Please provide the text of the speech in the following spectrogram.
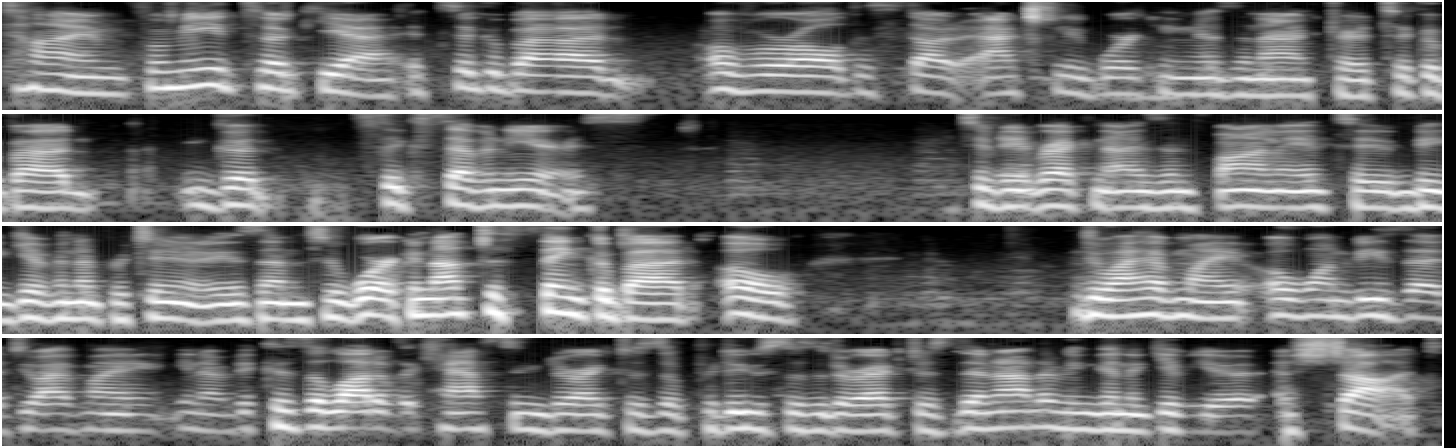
time. For me, it took yeah, it took about overall to start actually working as an actor. It took about good six seven years to be recognized and finally to be given opportunities and to work and not to think about oh do i have my o1 visa? Do i have my you know because a lot of the casting directors or producers or directors they're not even going to give you a shot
